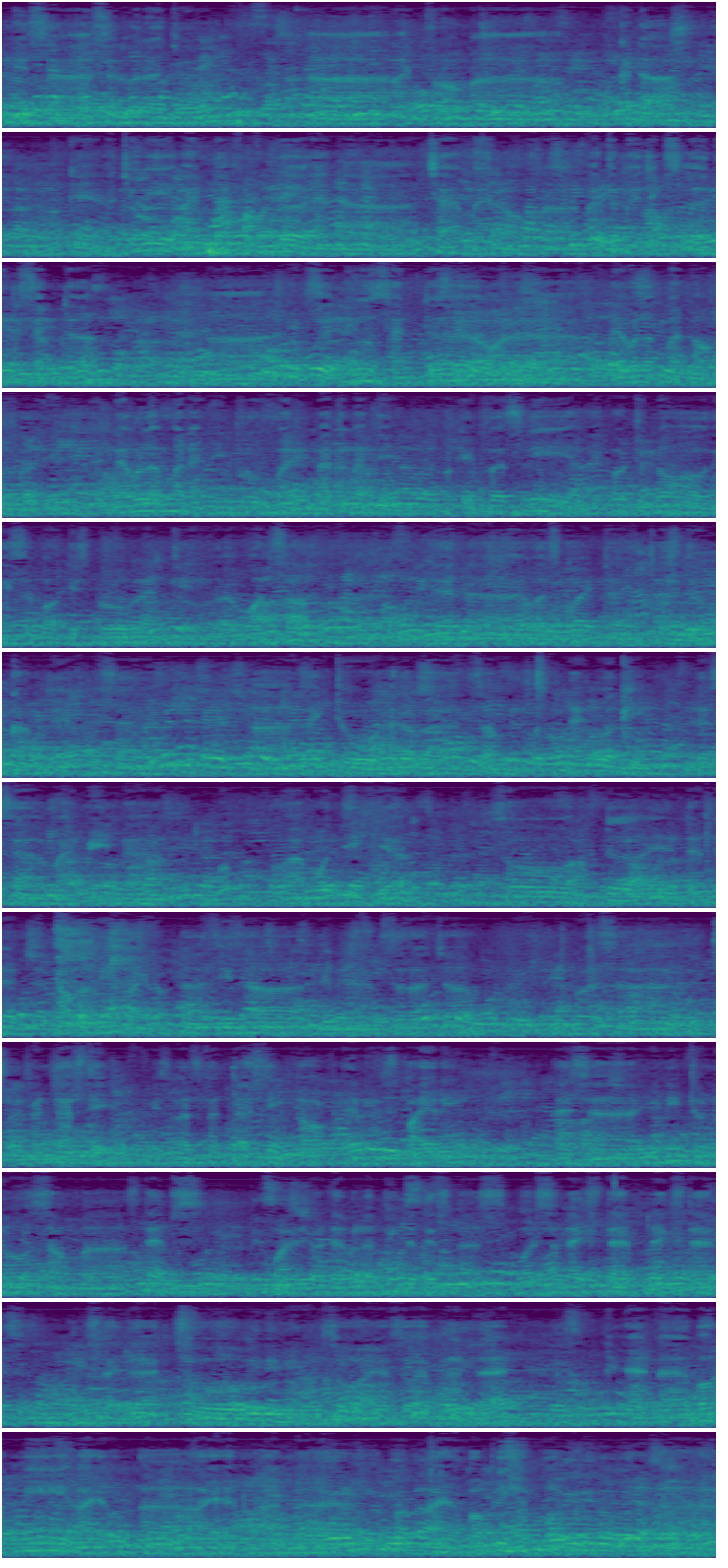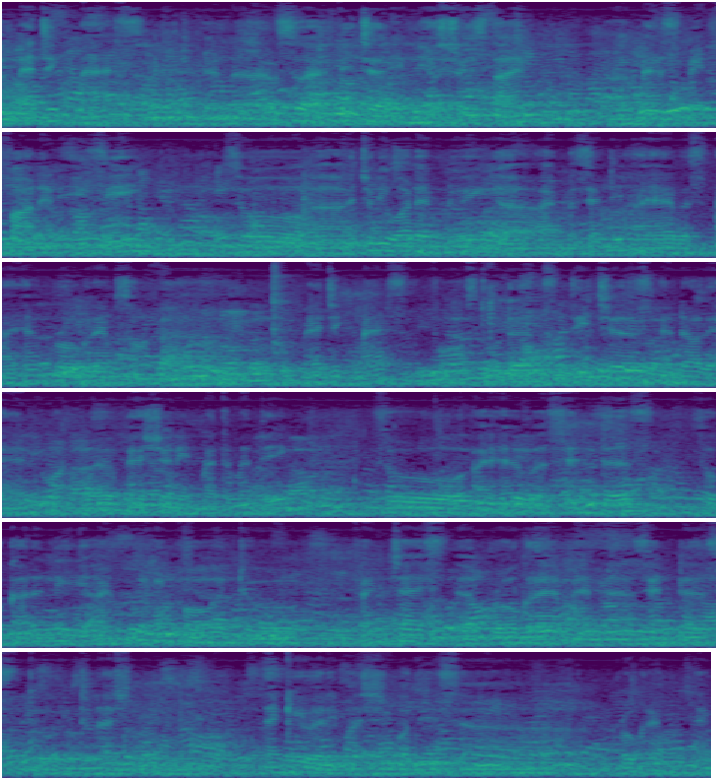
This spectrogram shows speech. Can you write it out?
name is uh, Selvaraju. Uh, I'm from uh, Kedah. Okay, actually I'm the founder and uh, chairman of uh, Mathematics Learning Center. Uh, it's a new center on development of uh, development and improvement in mathematics. Okay, firstly I got to know this about this program through uh, WhatsApp. Then uh, I was quite uh, interested to come here as uh, uh, like to have uh, some networking. That's uh, main uh, motive here. So after I attended the talk by Dr. Aziza and uh, Mr. Raja, it was uh, fantastic. It was fantastic talk and inspiring as uh, you need to know some uh, steps while you're developing the business. What's the next step, next step, things like that. So, so I also have learned that. And uh, about me, I, uh, I have uh, I have published a book, uh, Magic Maths, uh, also have featured in History's Time, uh, Maths Made Fun and Easy. So uh, actually, what I'm doing, uh, I'm certi- I have a, I have programs on uh, magic maths for students, teachers, and all anyone who have passion in mathematics. So I have a centers. So currently, I'm looking forward to franchise the program and uh, centers to international. Thank you very much for this uh, program. Thank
